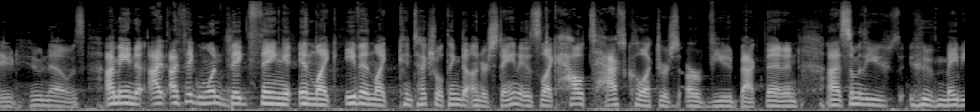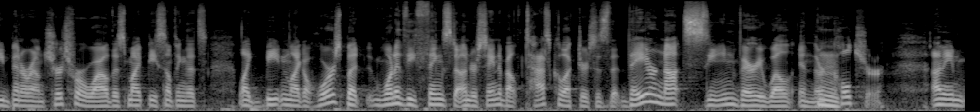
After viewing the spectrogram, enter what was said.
Dude who knows? I mean I, I think one big thing in like even like contextual thing to understand is like how tax collectors are viewed back then. And uh, some of you who've maybe been around church for a while this might be something that's like beaten like a horse but one of the things to understand about tax collectors is that they are not seen very well in their culture I mean,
